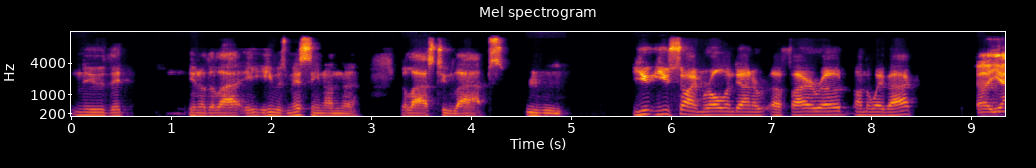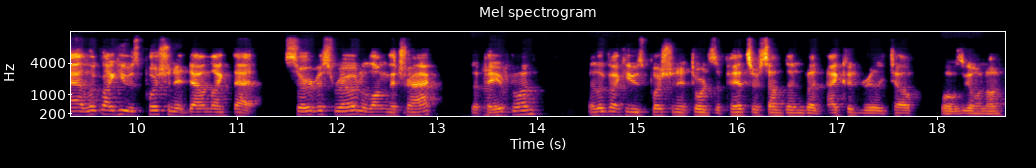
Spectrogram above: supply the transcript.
knew that, you know, the last, he, was missing on the, the last two laps. Mm-hmm. You, you saw him rolling down a, a fire road on the way back. Uh, yeah. It looked like he was pushing it down like that service road along the track, the mm-hmm. paved one. It looked like he was pushing it towards the pits or something, but I couldn't really tell what was going on.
